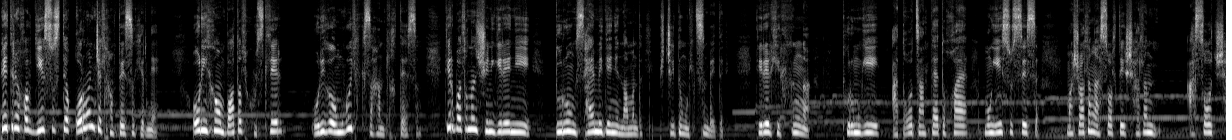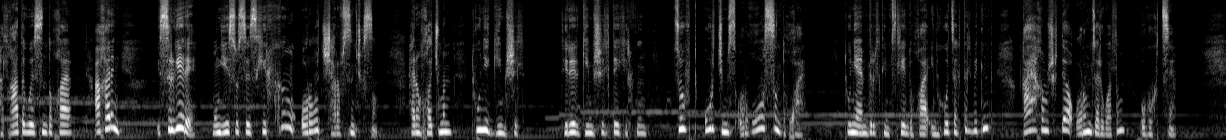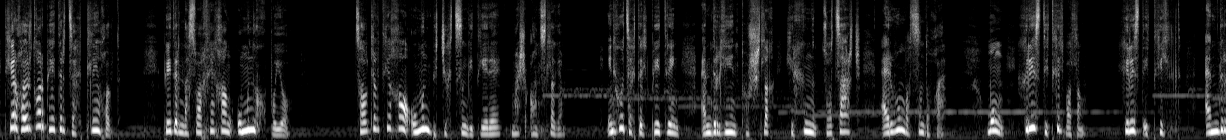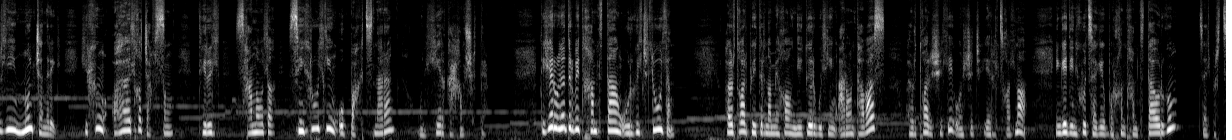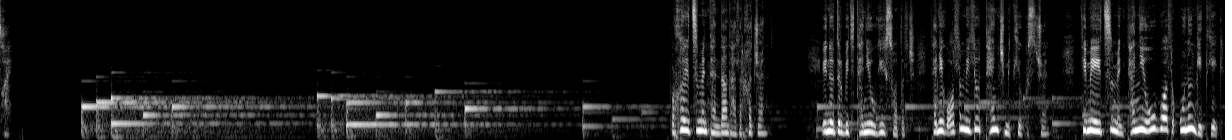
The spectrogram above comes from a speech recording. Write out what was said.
Петрийн хувьд Есүстэй 3 жил хамт байсан хэрнээ. Өөрийнхөө бодол хүслээр өөрийгөө өмгөөлөх гэсэн хандлагатай байсан. Тэр болгоно нь шинэ гэрээний дөрвөн сайн мэдээний номонд бичигдэн үлдсэн байдаг. Тэрээр хэрхэн төрөмгийн адгуу зантай тухай мөн Есүсээс маш олон асуултыг шалан асууж шалгаадаг байсан тухай харин эсэргээрээ мөн Есүсээс хэрхэн урууж шарвсан ч гэсэн харин хожим нь түүний гимшил тэрээр гимшилдээ хэрхэн зөвхт үр жимс ургуулсан тухай түүний амьдрал тэмцлийн тухай энэхүү загтал бидэнд гайхамшигтай урам зориг болон өгөгдсөн юм. Тэгэхээр 2 дугаар Петр загтлын хувьд Петр нас барахынхаа өмнөх буюу цовдлогдохынхаа өмнө бичигдсэн гэдгээрээ маш онцлог юм. Энэхүү цагтл Петрийн амьдралын туршлага хэрхэн зузаарч ариун болсон тухай мөн Христ итгэл болон Христ итгэлд амьдралын мөн чанарыг хэрхэн ойлгож авсан тэрл сануулга синхруулгийн үг багтснараа үнэхээр гайхамшигтай. Тэгэхээр өнөөдөр бид хамтдаа үргэлжлүүлэн 2 дугаар Петр номынхон 1-р бүлгийн 15-аас 20 дугаар ишлэлийг уншиж ярилцгаолно. Ингээд энэхүү цагийг бурханд хамтдаа өргөн залбирцгаая. Бурхан эзэн минь таньдаа талархаж байна. Энэ өдөр бид таны үгийг судалж, таныг улам илүү таньж мэдхийг хүсэж байна. Тимээ эзэн минь таны үг бол үнэн гэдгийг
